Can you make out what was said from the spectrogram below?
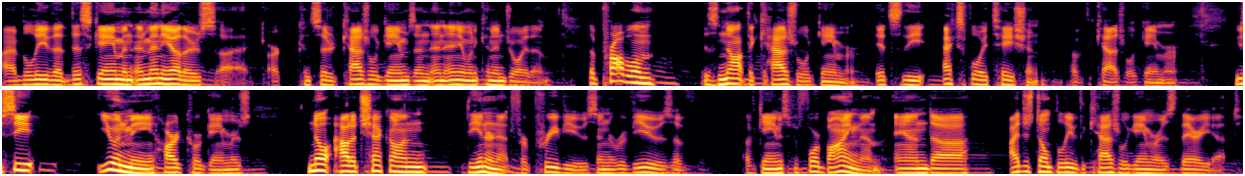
I believe that this game and, and many others uh, are considered casual games and, and anyone can enjoy them. The problem is not the casual gamer, it's the exploitation of the casual gamer. You see, you and me, hardcore gamers, know how to check on the internet for previews and reviews of, of games before buying them. And uh, I just don't believe the casual gamer is there yet.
